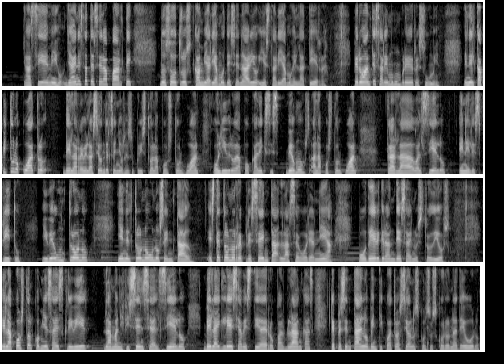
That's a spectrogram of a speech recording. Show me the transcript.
Así es, mijo. Ya en esta tercera parte nosotros cambiaríamos de escenario y estaríamos en la tierra. Pero antes haremos un breve resumen. En el capítulo 4 de la revelación del Señor Jesucristo al apóstol Juan o libro de Apocalipsis, vemos al apóstol Juan trasladado al cielo en el Espíritu, y veo un trono y en el trono uno sentado. Este trono representa la soberanía, poder, grandeza de nuestro Dios. El apóstol comienza a describir la magnificencia del cielo, ve la iglesia vestida de ropas blancas, representada en los 24 ancianos con sus coronas de oro.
